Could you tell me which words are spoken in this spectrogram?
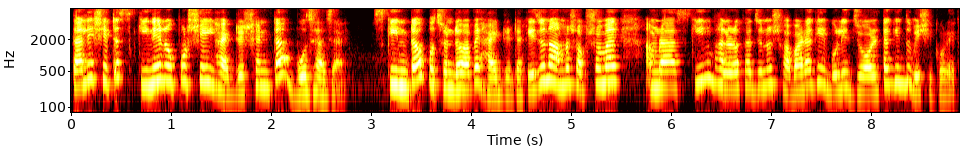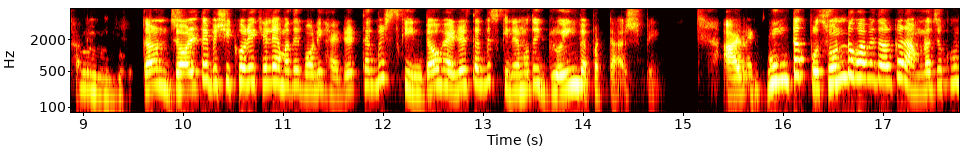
তাহলে সেটা স্কিনের ওপর সেই হাইড্রেশনটা বোঝা যায়। স্কিনটাও প্রচন্ডভাবে হাইড্রেট রাখে। এই জন্য আমরা সবসময় আমরা স্কিন ভালো রাখার জন্য সবার আগে বলি জলটা কিন্তু বেশি করে খাবে। কারণ জলটা বেশি করে খেলে আমাদের বডি হাইড্রেট থাকবে স্কিনটাও হাইড্রেট থাকবে স্কিনের মধ্যে গ্লোয়িং ব্যাপারটা আসবে। আর ঘুমটা প্রচণ্ড ভাবে দরকার। আমরা যখন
